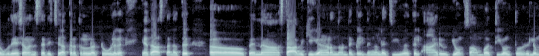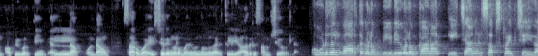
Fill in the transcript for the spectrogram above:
കൺസൾട്ടന്റെ ഉപദേശം അനുസരിച്ച് അത്തരത്തിലുള്ള ടൂളുകൾ യഥാസ്ഥലത്ത് പിന്നെ സ്ഥാപിക്കുകയാണെന്നുണ്ടെങ്കിൽ നിങ്ങളുടെ ജീവിതത്തിൽ ആരോഗ്യവും സാമ്പത്തികവും തൊഴിലും അഭിവൃദ്ധിയും എല്ലാം ഉണ്ടാവും. സർവ ഐശ്വര്യങ്ങളും വരുമെന്നുള്ള കാര്യത്തിൽ യാതൊരു സംശയവുമില്ല. കൂടുതൽ വാർത്തകളും വീഡിയോകളും കാണാൻ ഈ ചാനൽ സബ്സ്ക്രൈബ് ചെയ്യുക.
